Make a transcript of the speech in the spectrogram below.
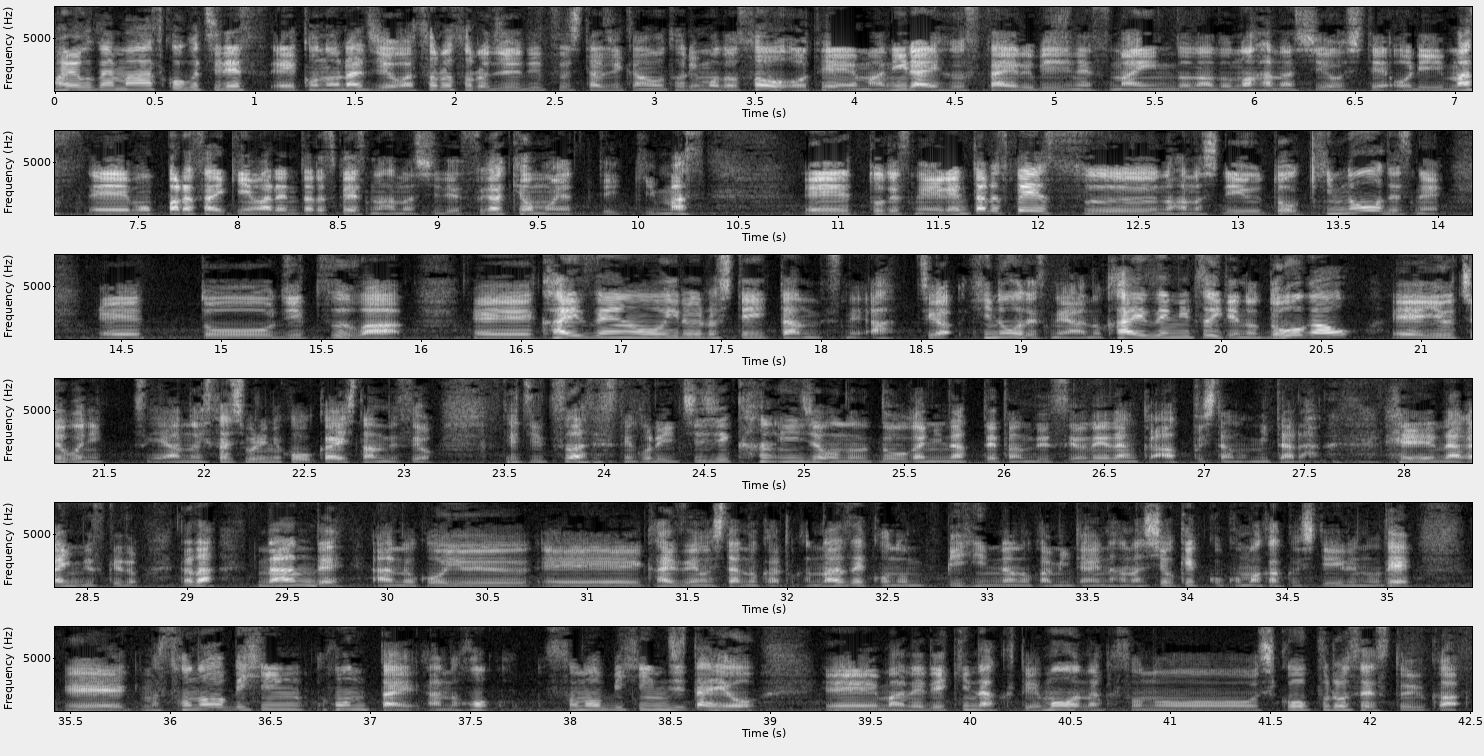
おはようございます。小口です。えー、このラジオはそろそろ充実した時間を取り戻そうをテーマにライフスタイル、ビジネス、マインドなどの話をしております。えー、もっぱら最近はレンタルスペースの話ですが、今日もやっていきます。えー、っとですね、レンタルスペースの話で言うと、昨日ですね、えー、と、実は、えー、改善をいろいろしていたんですね。あ、違う。昨日ですね、あの、改善についての動画を、えー、YouTube に、あの、久しぶりに公開したんですよ。で、実はですね、これ1時間以上の動画になってたんですよね。なんかアップしたの見たら。えー、長いんですけど。ただ、なんで、あの、こういう、えー、改善をしたのかとか、なぜこの備品なのかみたいな話を結構細かくしているので、えー、まあ、その備品本体、あの、ほ、その備品自体を、えー、真似できなくても、なんかその、思考プロセスというか、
